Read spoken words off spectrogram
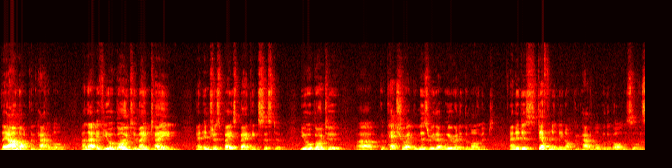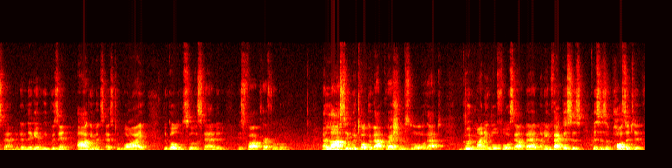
they are not compatible, and that if you are going to maintain an interest-based banking system, you are going to uh, perpetuate the misery that we're in at the moment. And it is definitely not compatible with the gold and silver standard. And again, we present arguments as to why the gold and silver standard is far preferable. And lastly, we talk about Gresham's law, that good money will force out bad money. In fact, this is, this is a positive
